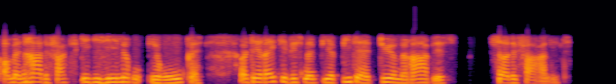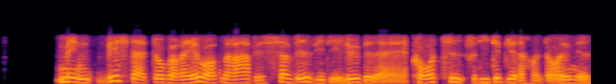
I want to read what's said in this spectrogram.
og man har det faktisk ikke i hele Europa. Og det er rigtigt, hvis man bliver bidt af et dyr med rabies, så er det farligt. Men hvis der dukker ræve op med rabies, så ved vi det i løbet af kort tid, fordi det bliver der holdt øje med.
